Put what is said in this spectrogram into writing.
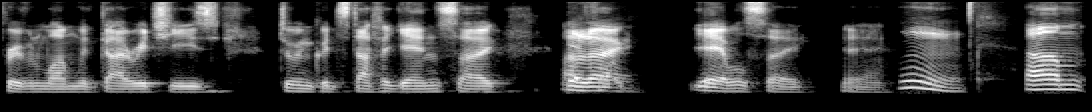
proven one with Guy Ritchie's doing good stuff again. So I don't know. Yeah, we'll see. Yeah. Hmm. Um,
